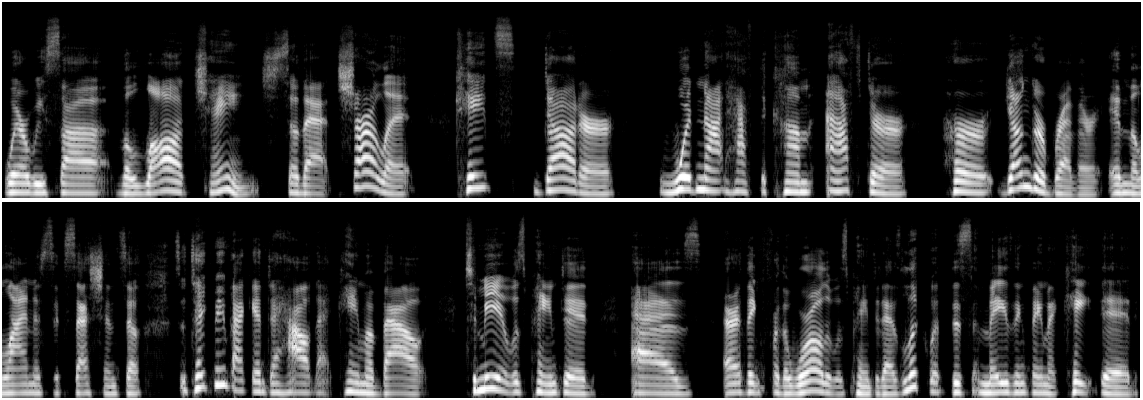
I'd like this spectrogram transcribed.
where we saw the law change so that Charlotte, Kate's daughter, would not have to come after her younger brother in the line of succession. So, so take me back into how that came about. To me, it was painted as, I think for the world, it was painted as, look what this amazing thing that Kate did.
